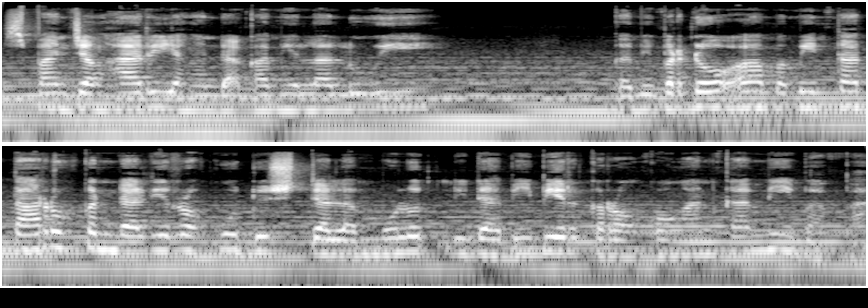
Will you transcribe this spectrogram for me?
Sepanjang hari yang hendak kami lalui, kami berdoa meminta taruh kendali roh kudus dalam mulut lidah bibir kerongkongan kami Bapa.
